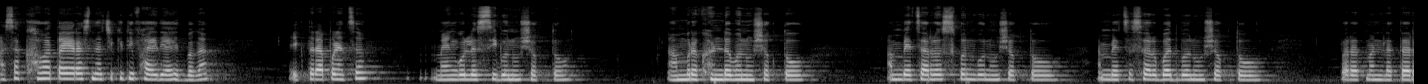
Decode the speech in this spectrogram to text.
असा खवा तयार असण्याचे किती फायदे आहेत बघा. एकतर आपण याचं मँगो लस्सी बनवू शकतो आम्रखंड बनवू शकतो आंब्याचा रस पण बनवू शकतो आंब्याचं सरबत बनवू शकतो. परत म्हणलं तर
